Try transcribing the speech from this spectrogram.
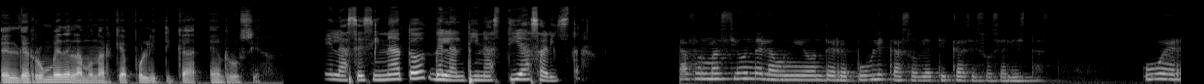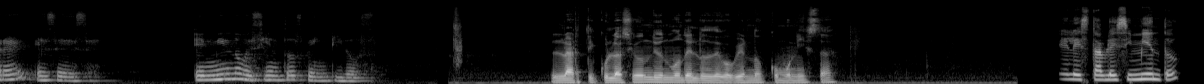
el, derrumbe de la monarquía política en Rusia, el asesinato de la dinastía zarista, la formación de la Unión de Repúblicas Soviéticas y Socialistas, URSS, en 1922, la articulación de un modelo de gobierno comunista el establecimiento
